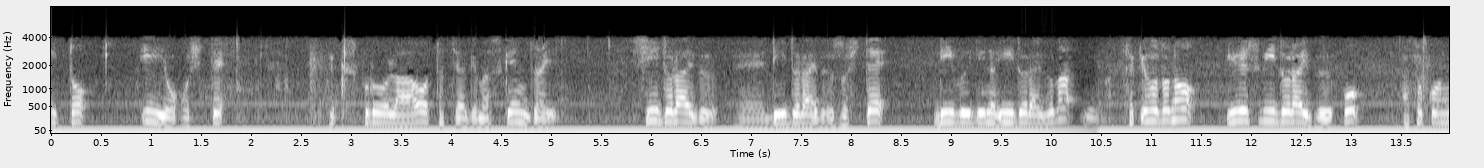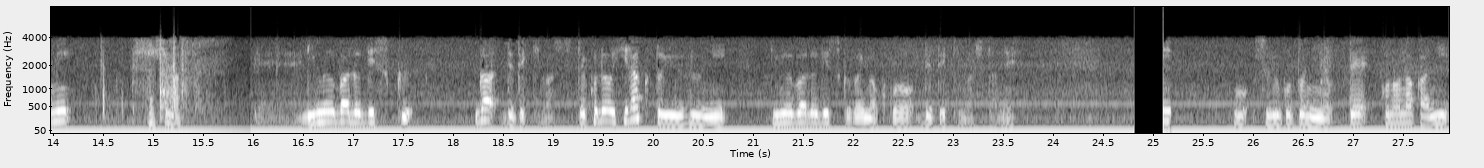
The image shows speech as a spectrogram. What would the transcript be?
E と E を押して、エクスプローラーを立ち上げます。現在、C ドライブ、え、D ドライブ、そして DVD の E ドライブが見えます。先ほどの USB ドライブをパソコンに挿します。リムーバルディスクが出てきます。で、これを開くというふうに、リムーバルディスクが今ここ出てきましたね。することによって、この中に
